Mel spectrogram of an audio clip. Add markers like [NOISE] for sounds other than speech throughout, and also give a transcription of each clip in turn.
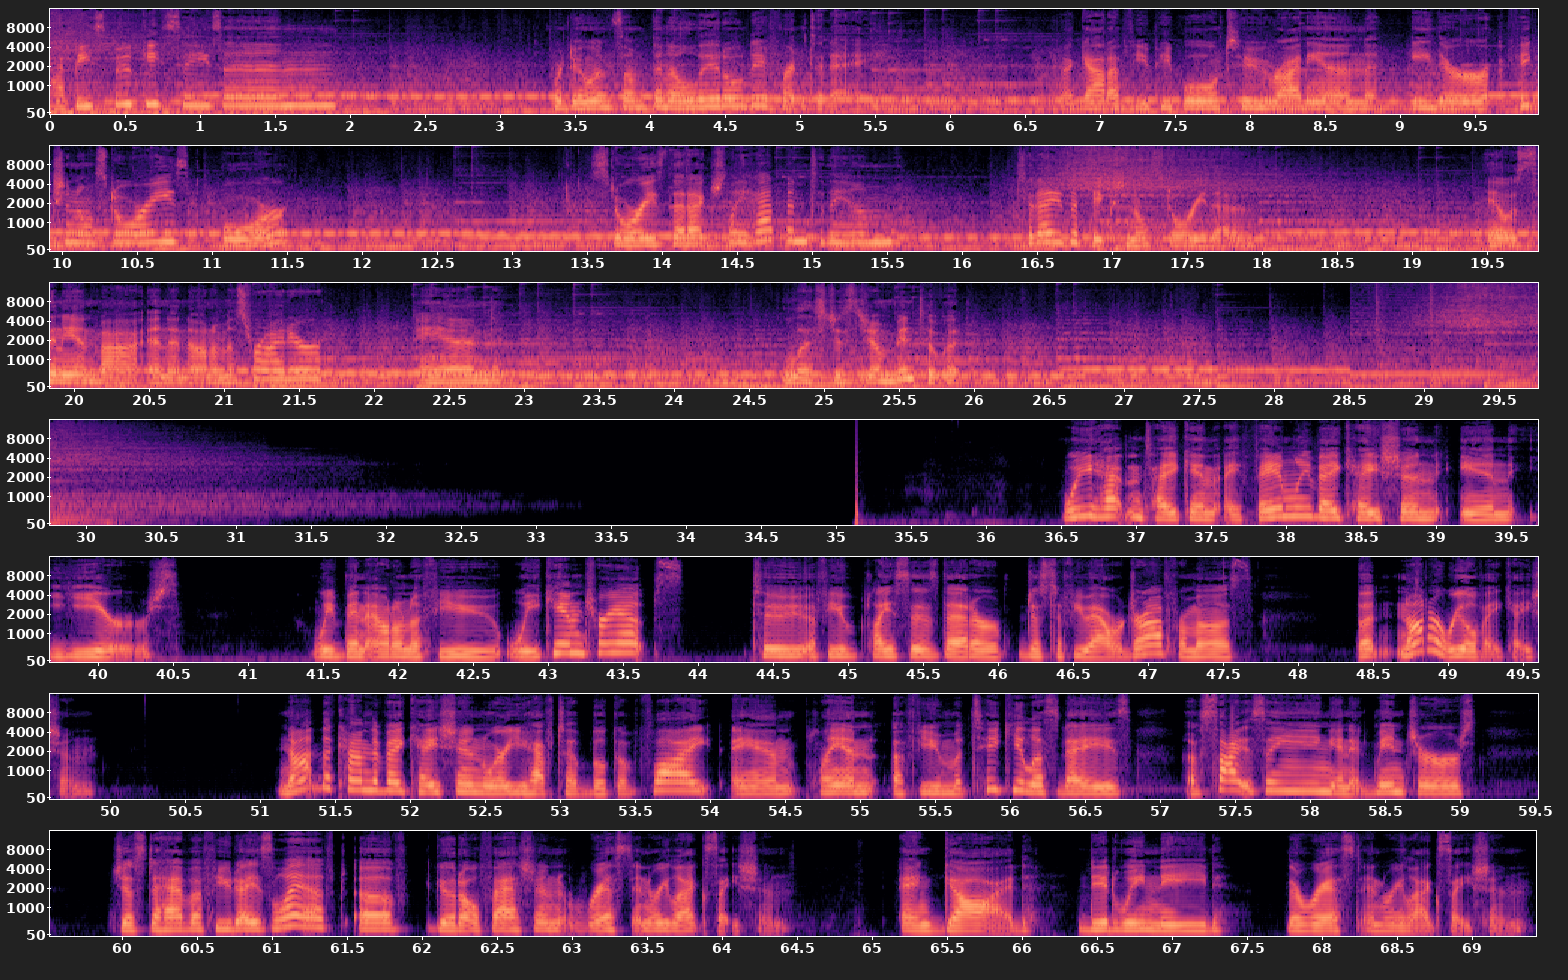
Happy spooky season! We're doing something a little different today. I got a few people to write in either fictional stories or stories that actually happened to them. Today's a fictional story, though. It was sent in by an anonymous writer, and let's just jump into it. We hadn't taken a family vacation in years. We've been out on a few weekend trips to a few places that are just a few hour drive from us, but not a real vacation. Not the kind of vacation where you have to book a flight and plan a few meticulous days of sightseeing and adventures just to have a few days left of good old fashioned rest and relaxation. And God, did we need the rest and relaxation?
